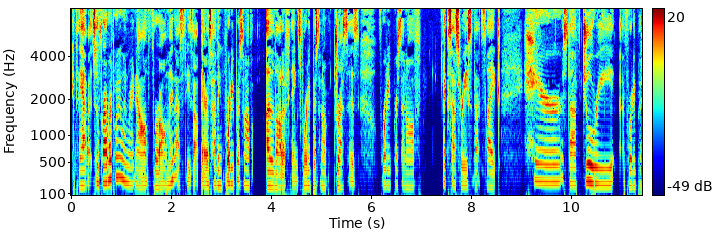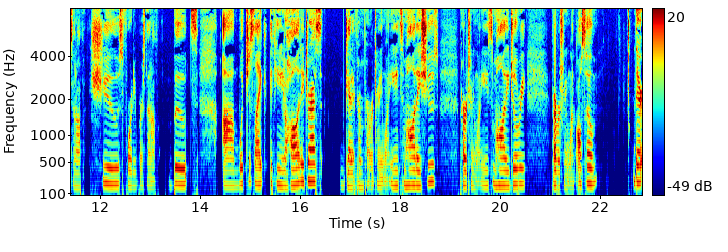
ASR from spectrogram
if they have it. So Forever 21 right now, for all my besties out there, is having 40% off a lot of things 40% off dresses, 40% off accessories. So that's like hair stuff, jewelry, 40% off shoes, 40% off boots, um, which is like if you need a holiday dress, get it from Forever 21. You need some holiday shoes, Forever 21. You need some holiday jewelry, Forever 21. Also, there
